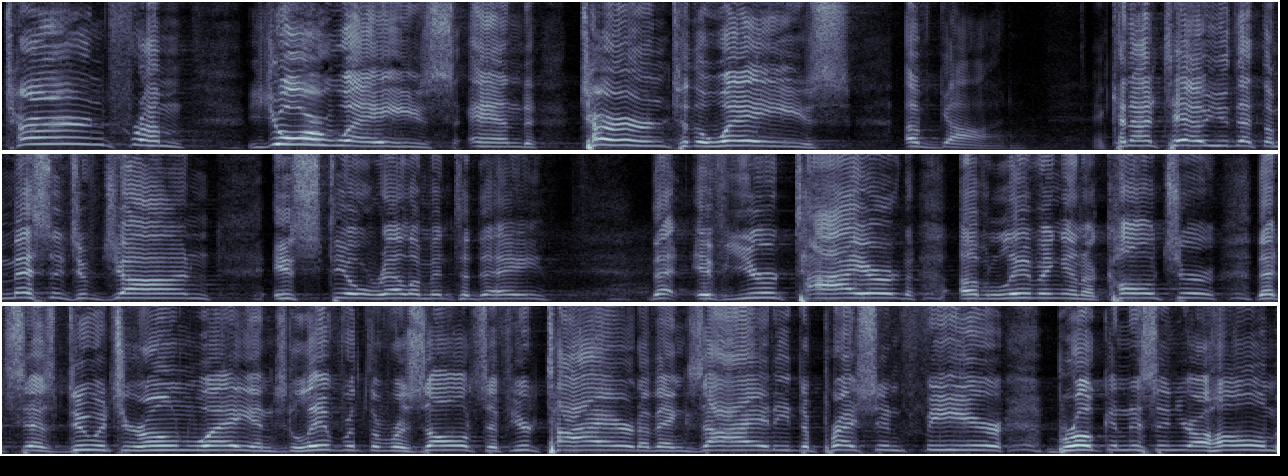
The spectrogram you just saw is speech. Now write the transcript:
turn from your ways and turn to the ways of God. And can I tell you that the message of John is still relevant today? That if you're tired of living in a culture that says do it your own way and live with the results, if you're tired of anxiety, depression, fear, brokenness in your home,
